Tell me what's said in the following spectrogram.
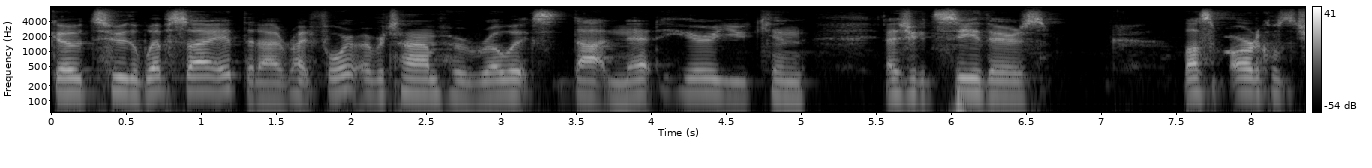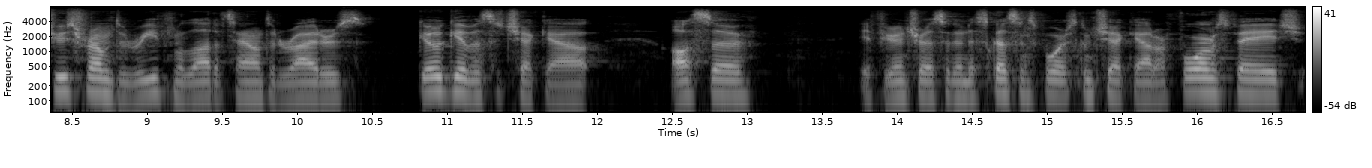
Go to the website that I write for, overtimeheroics.net. Here you can, as you can see, there's lots of articles to choose from to read from a lot of talented writers. Go give us a check out. Also, if you're interested in discussing sports, come check out our forums page.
